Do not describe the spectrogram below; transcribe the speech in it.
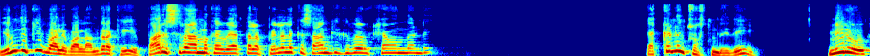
ఎందుకు ఇవ్వాలి వాళ్ళందరికీ? పారిశ్రామికవేత్తల పిల్లలకి సాంఘిక వివక్ష ఉందండి? ఎక్కడి నుంచి వస్తుంది ఇది? మీరు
